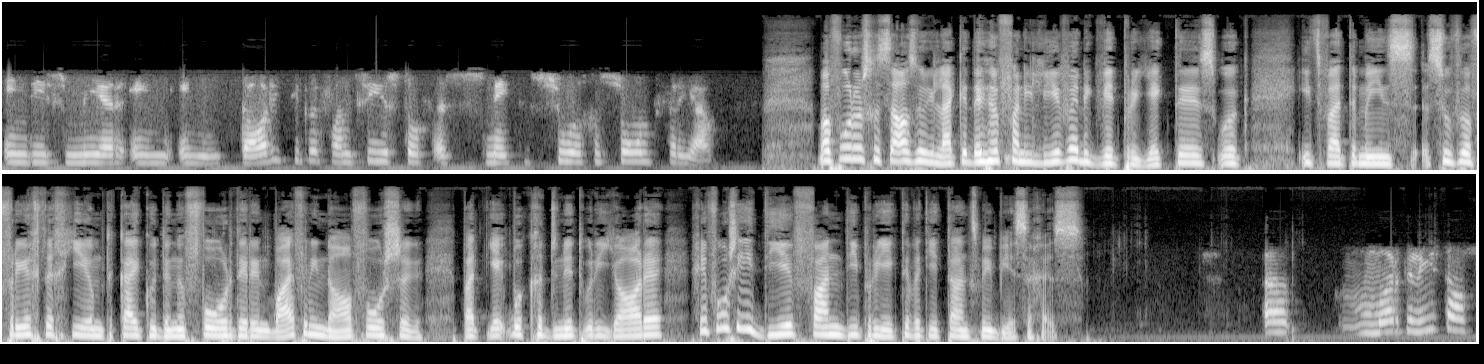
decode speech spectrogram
en dis meer en en daardie tipe van suurstof is net so gesond vir jou. Maar voor ons gesels oor die lekker dinge van die lewe en ek weet projekte is ook iets wat 'n mens soveel vreugde gee om te kyk hoe dinge vorder en baie van die navorsing wat jy ook gedoen het oor die jare, gee vir ons 'n idee van die projekte wat jy tans mee besig is. Uh Martelies, daar's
